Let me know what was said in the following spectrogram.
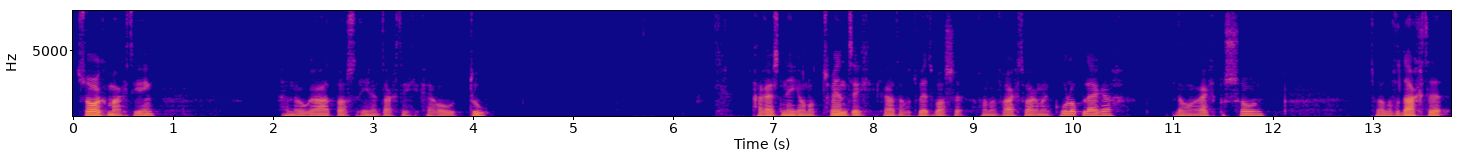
zorgmachtiging. En de Hoge past 81 RO toe. Arrest 920 gaat over het witwassen van een vrachtwagen met een koeloplegger door een rechtspersoon, terwijl de verdachte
